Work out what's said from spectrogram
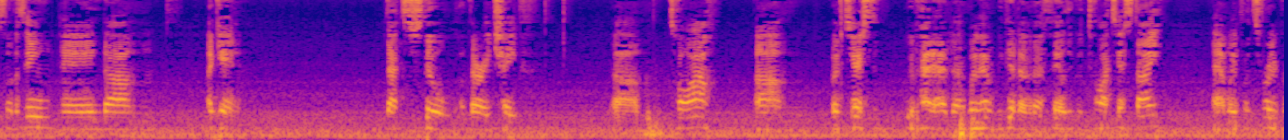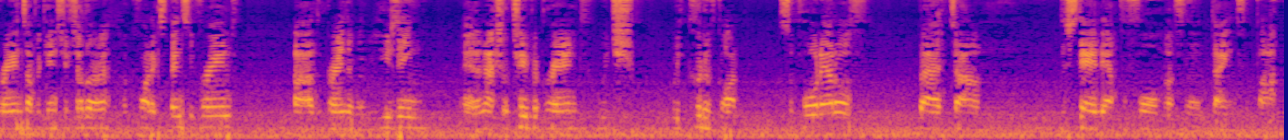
sort of thing. And um, again, that's still a very cheap um, tyre. Um, we've tested, we've had, had a, we, had, we did a fairly good tyre test day, and we put three brands up against each other. A quite expensive brand, uh, the brand that we were using, and an actual cheaper brand, which we could have got support out of, but um, the standout performer for bang for buck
